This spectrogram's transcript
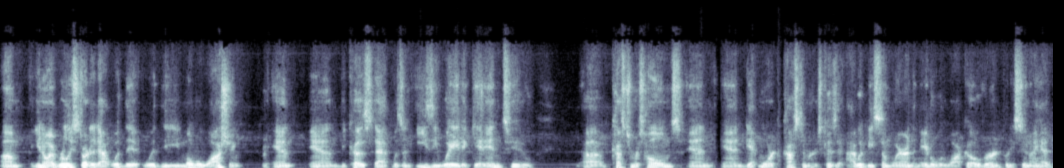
Um, you know, I really started out with the with the mobile washing, and and because that was an easy way to get into uh, customers' homes and and get more customers because I would be somewhere and the neighbor would walk over, and pretty soon I had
